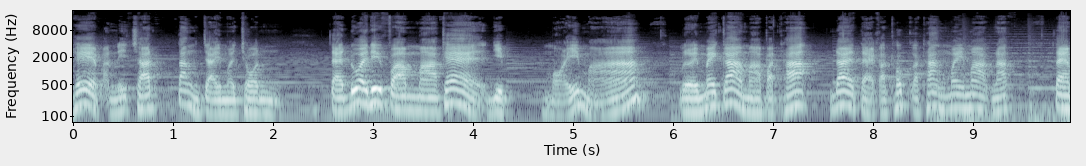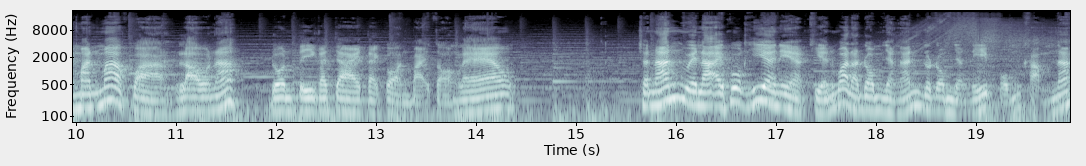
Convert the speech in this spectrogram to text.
เทพอันนี้ชัดตั้งใจมาชน แต่ด้วยที่ฟาร์มมาแค่หยิบหมอยหมา เลยไม่กล้ามาปะทะได้แต่กระทบกระทั่งไม่มากนัก แต่มันมากกว่าเรานะ โดนตีกระจายแต่ก่อนบ่ายสองแล้ว ฉะนั้นเวลาไอ้พวกเฮียเนี่ยเขียนว่าระดมอย่างนั้นระดมอย่างนี้ผมขำนะ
